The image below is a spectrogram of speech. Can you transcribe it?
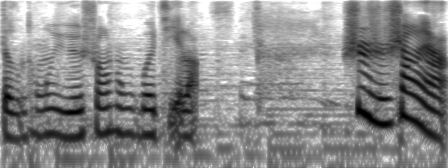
等同于双重国籍了。事实上呀，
